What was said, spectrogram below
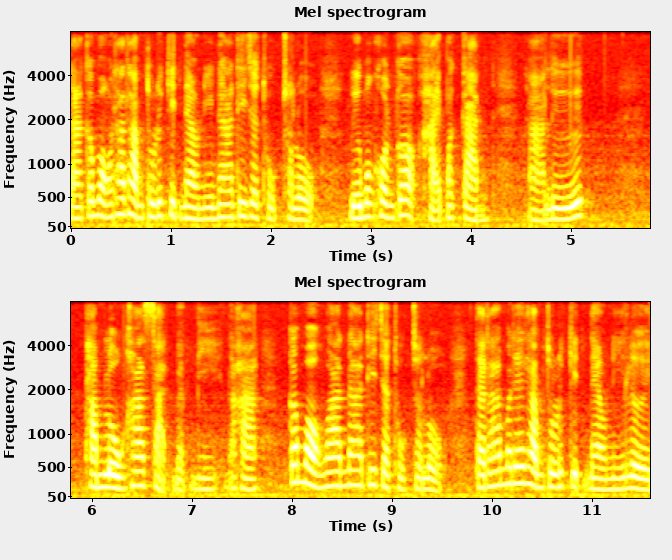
นะก็มองว่าถ้าทำธุรกิจแนวนี้น่าที่จะถูกฉลก หรือบางคนก็ขายประกันหรือทำโรงฆ่าสัตว์แบบนี้นะคะ ก็มองว่าน่าที่จะถูกฉลก แต่ถ้าไม่ได้ทำธุรกิจแนวนี้เลย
